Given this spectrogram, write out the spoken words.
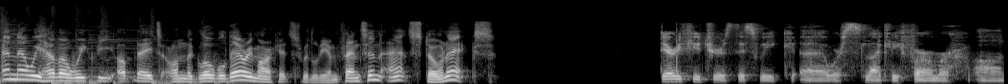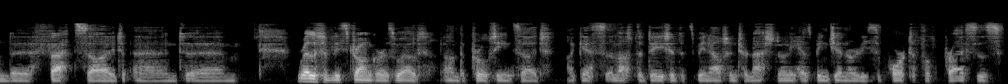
And now we have our weekly update on the global dairy markets with Liam Fenton at StoneX. Dairy futures this week uh, were slightly firmer on the fat side, and um, relatively stronger as well on the protein side. I guess a lot of the data that's been out internationally has been generally supportive of prices,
